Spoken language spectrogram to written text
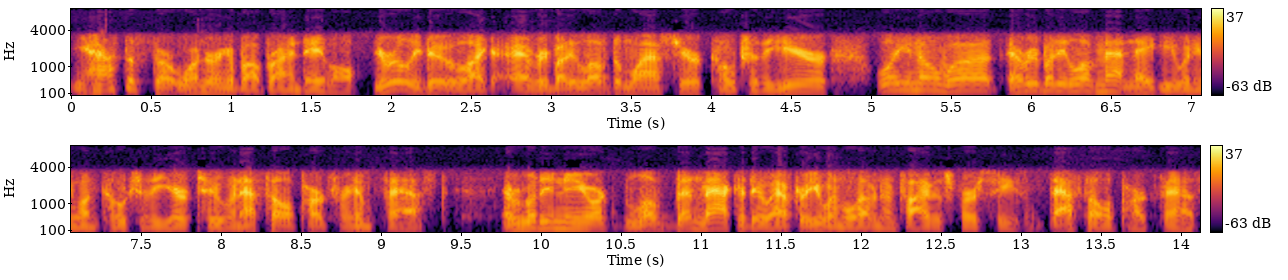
you have to start wondering about Brian Daboll. You really do. Like everybody loved him last year, Coach of the Year. Well, you know what? Everybody loved Matt Nagy when he won Coach of the Year too, and that fell apart for him fast. Everybody in New York loved Ben McAdoo after he went 11 and 5 his first season. That fell apart fast.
